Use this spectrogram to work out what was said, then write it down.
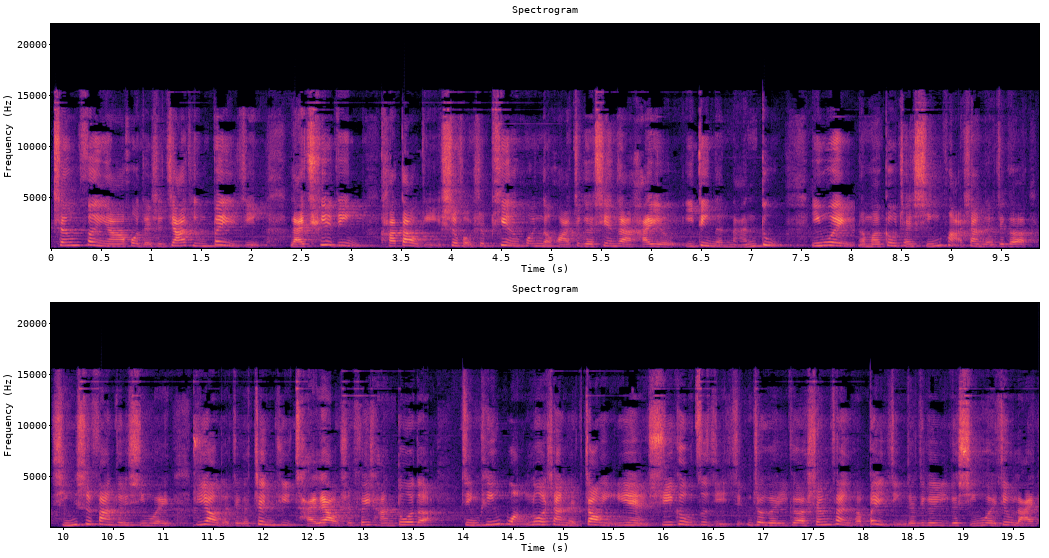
身份呀，或者是家庭背景来确定他到底是否是骗婚的话，这个现在还有一定的难度。因为那么构成刑法上的这个刑事犯罪行为需要的这个证据。材料是非常多的，仅凭网络上的赵颖燕虚构自己这个一个身份和背景的这个一个行为，就来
